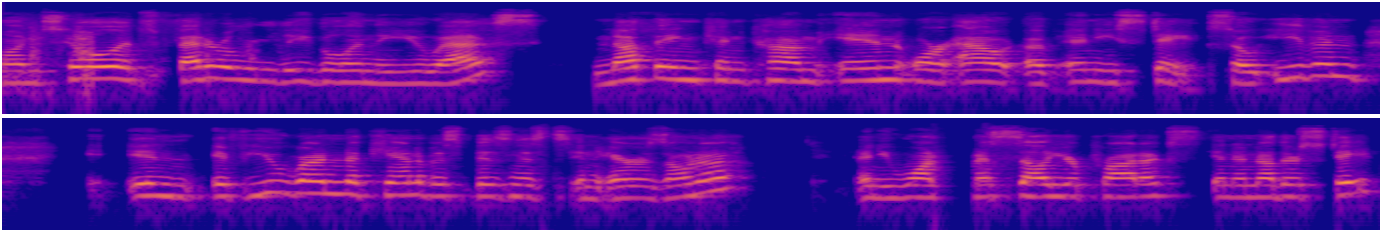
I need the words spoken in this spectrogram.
until it's federally legal in the US, nothing can come in or out of any state. So even in if you run a cannabis business in Arizona and you want to sell your products in another state,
